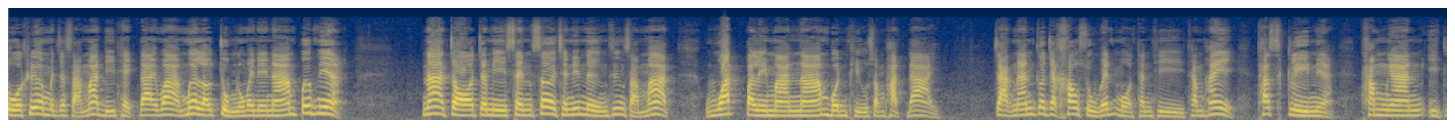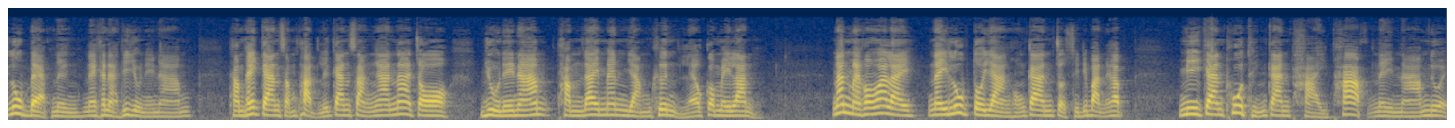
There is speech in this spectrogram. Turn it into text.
ตัวเครื่องมันจะสามารถดีเทคได้ว่าเมื่อเราจุ่มลงไปในน้ำปุ๊บเนี่ยหน้าจอจะมีเซ็นเซอร์ชนิดหนึ่งซึ่งสามารถ วัดปริมาณน้ำบนผิวสัมผัสได้ จากนั้นก็จะเข้าสู่เวทโหมดทันทีทำให้ทัชสกรีนเนี่ยทำงานอีกรูปแบบหนึ่งในขณะที่อยู่ในน้ำทำให้การสัมผัสหรือการสั่งงานหน้าจออยู่ในน้ำทำได้แม่นยำขึ้นแล้วก็ไม่ลั่น นั่นหมายความว่าอะไรในรูปตัวอย่างของการจดสิทธิบัตรนะครับ มีการพูดถึงการถ่ายภาพในน้ำด้วย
